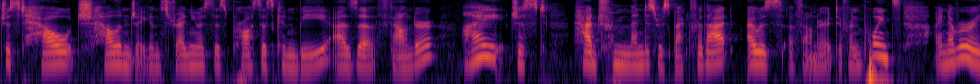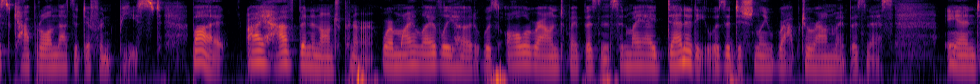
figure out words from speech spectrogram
just how challenging and strenuous this process can be as a founder, I just had tremendous respect for that. I was a founder at different points. I never raised capital, and that's a different beast. But I have been an entrepreneur where my livelihood was all around my business and my identity was additionally wrapped around my business. And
